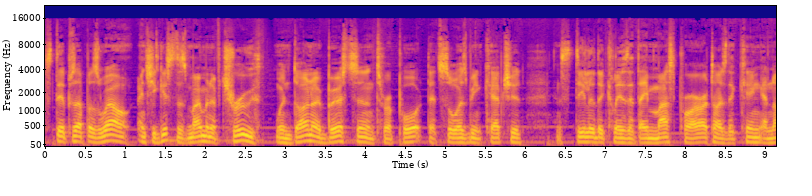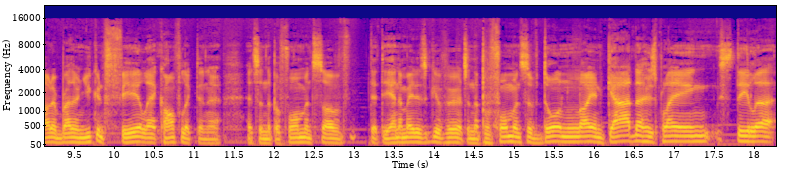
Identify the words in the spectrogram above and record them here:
steps up as well, and she gets this moment of truth when Dono bursts in to report that Saw has been captured, and Steela declares that they must prioritize the king and not her brother. And you can feel that conflict in her. It's in the performance of that the animators give her. It's in the performance of Dawn Lyen Gardner, who's playing Steela.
